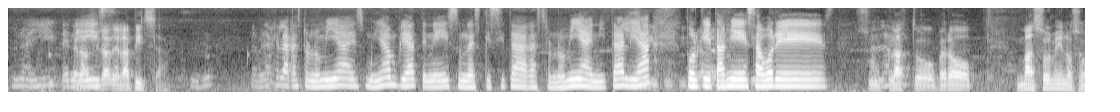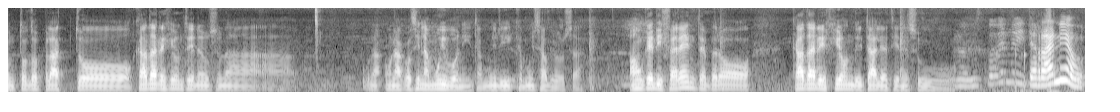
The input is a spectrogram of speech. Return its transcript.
Bueno, allí tenéis... la ciudad de la pizza. La verdad es que la gastronomía es muy amplia, tenéis una exquisita gastronomía en Italia, porque también sabores... Su plato, pero más o menos son todos platos, cada región tiene una, una, cocina muy bonita, muy rica, muy sabrosa. aunque diferente, pero cada región de Italia tiene su... Producto del Mediterráneo,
